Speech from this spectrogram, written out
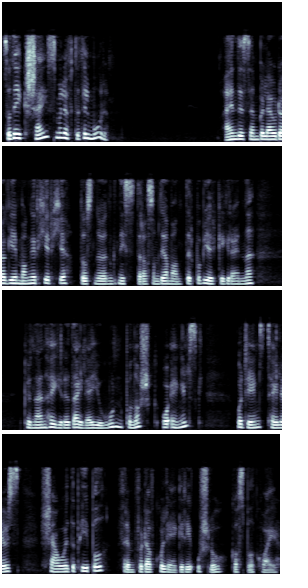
Så det gikk skeis med løftet til mor. En desemberlørdag i Manger kirke, da snøen gnistra som diamanter på bjørkegreinene, kunne en høre Deilige jorden på norsk og engelsk, og James Taylors Shower the People, fremført av kolleger i Oslo Gospel Choir.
